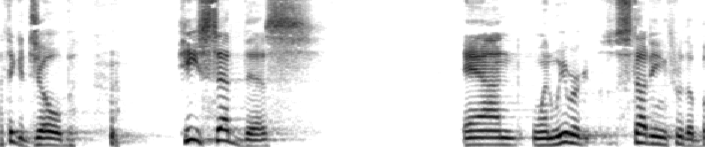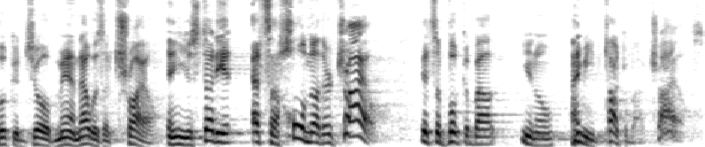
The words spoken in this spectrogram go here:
I think of Job. he said this and when we were studying through the book of Job, man, that was a trial. And you study it, that's a whole nother trial. It's a book about, you know, I mean, talk about trials.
